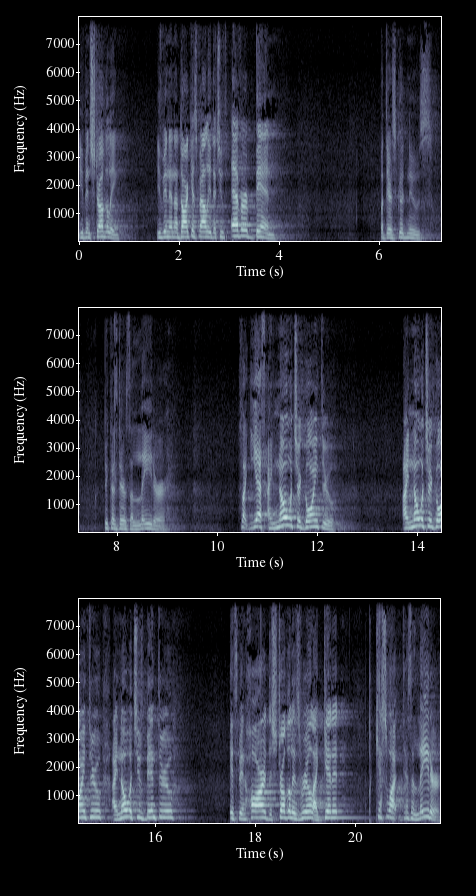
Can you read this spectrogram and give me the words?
you've been struggling, you've been in the darkest valley that you've ever been. But there's good news because there's a later. It's like, yes, I know what you're going through. I know what you're going through. I know what you've been through. It's been hard. The struggle is real. I get it. But guess what? There's a later.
